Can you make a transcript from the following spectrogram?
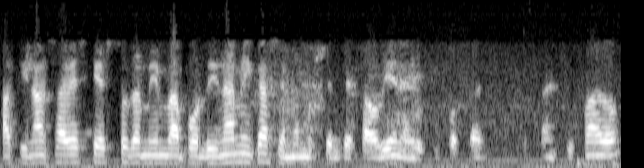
Al final sabes que esto también va por dinámicas, hemos empezado bien, el equipo está, está enchufado,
